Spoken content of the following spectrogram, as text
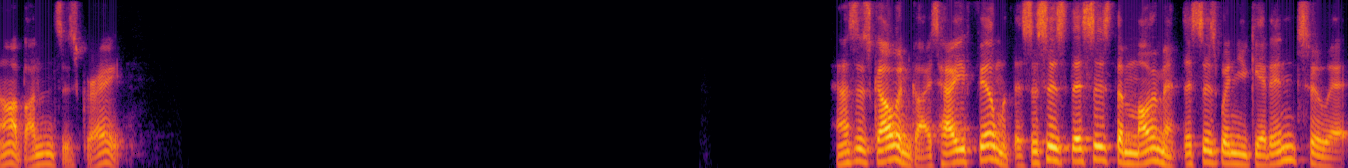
No, abundance is great. How's this going, guys? How are you feeling with this? This is this is the moment. This is when you get into it,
